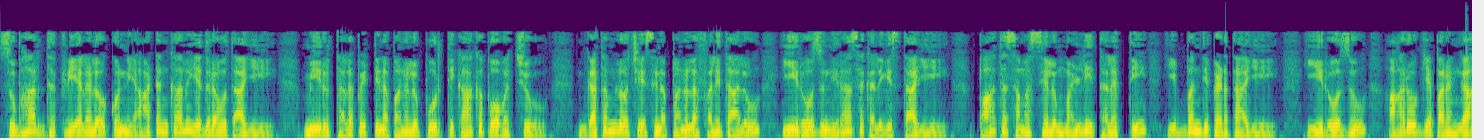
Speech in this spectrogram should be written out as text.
శుభార్థ క్రియలలో కొన్ని ఆటంకాలు ఎదురవుతాయి. మీరు తలపెట్టిన పనులు పూర్తి కాకపోవచ్చు. గతంలో చేసిన పనుల ఫలితాలు ఈ రోజు నిరాశ కలిగిస్తాయి. పాత సమస్యలు మళ్ళీ తలెత్తి ఇబ్బంది పెడతాయి. ఈ రోజు ఆరోగ్యపరంగా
